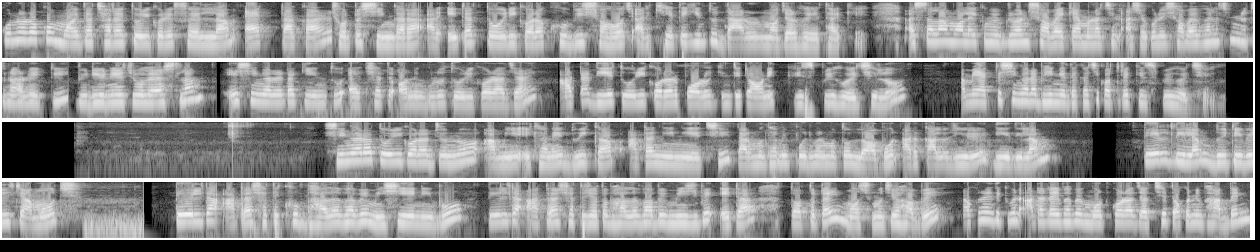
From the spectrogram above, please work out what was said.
কোনো রকম ময়দা ছাড়াই তৈরি করে ফেললাম এক টাকার ছোট সিঙ্গারা, আর এটা তৈরি করা খুবই সহজ আর খেতে কিন্তু দারুণ মজার হয়ে থাকে। আসসালামু আলাইকুম এভরিওয়ান, সবাই কেমন আছেন? আশা করি সবাই ভালো আছেন। নতুন আরও একটি ভিডিও নিয়ে চলে আসলাম। এই সিঙ্গারাটা কিন্তু একসাথে অনেকগুলো তৈরি করা যায়। আটা দিয়ে তৈরি করার পরও কিন্তু এটা অনেক ক্রিস্পি হয়েছিল। আমি একটা সিঙ্গারা ভেঙে দেখাচ্ছি কতটা ক্রিস্পি হয়েছে। সিঙ্গারা তৈরি করার জন্য আমি এখানে দুই কাপ আটা নিয়ে নিয়েছি। তার মধ্যে আমি পরিমাণ মতো লবণ আর কালো জিরে দিয়ে দিলাম। তেল দিলাম দুই টেবিল চামচ। তেলটা আটার সাথে খুব ভালোভাবে মিশিয়ে নিব। তেলটা আটার সাথে যত ভালোভাবে মিশবে, এটা ততটাই মচমচে হবে। যখনই দেখবেন আটাটা এইভাবে মোট করা যাচ্ছে, তখনই ভাববেন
